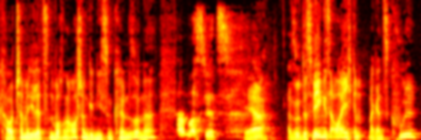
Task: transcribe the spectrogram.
Couch haben wir die letzten Wochen auch schon genießen können, so, ne? Haben wir's jetzt. Ja, also deswegen ist auch eigentlich mal ganz cool,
